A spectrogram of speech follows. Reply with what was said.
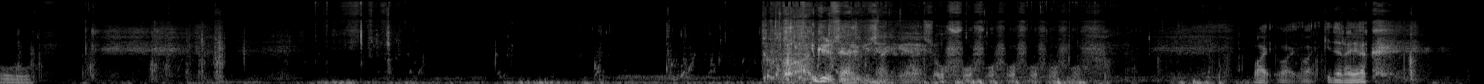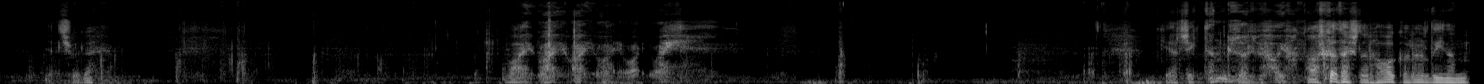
Oo. Güzel güzel güzel. Of of of of of of of. Vay vay vay gider ayak. Gel şöyle. Vay vay vay vay vay vay. Gerçekten güzel bir hayvan. Arkadaşlar hava karardı inanın.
